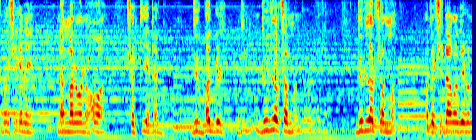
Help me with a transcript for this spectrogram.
এবং সেখানে নাম্বার ওয়ান হওয়া সত্যি একটা দুর্ভাগ্য দুর্লভ সম্মান। দুর্লভ সম্মান। অত সেটা আমাদের এখন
